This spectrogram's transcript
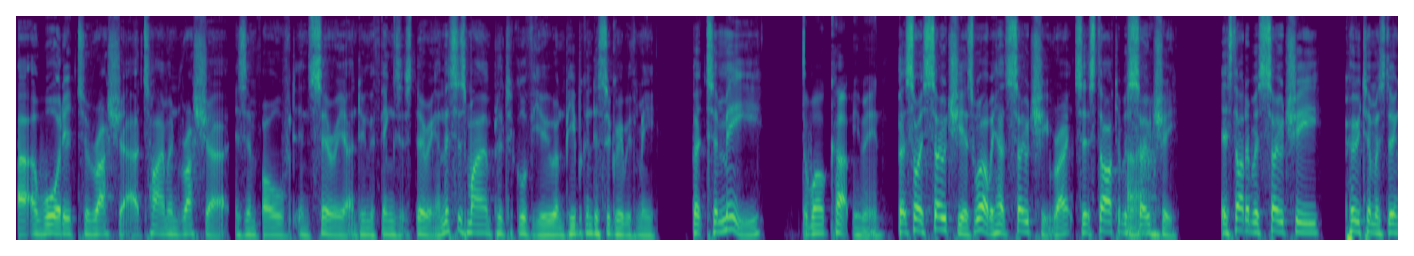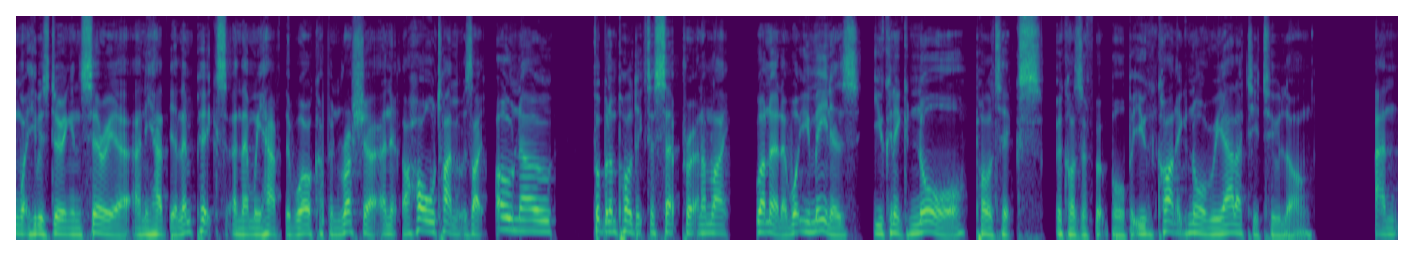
uh, awarded to Russia at a time when Russia is involved in Syria and doing the things it's doing. And this is my own political view, and people can disagree with me. But to me, The World Cup, you mean? but sorry, Sochi as well. We had Sochi, right? So it started with Uh-huh. Sochi. It started with Sochi. Putin was doing what he was doing in Syria, and he had the Olympics, and then we have the World Cup in Russia. And the whole time it was like, oh no, football and politics are separate. And I'm like, well, no, no. What you mean is you can ignore politics because of football, but you can't ignore reality too long. And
